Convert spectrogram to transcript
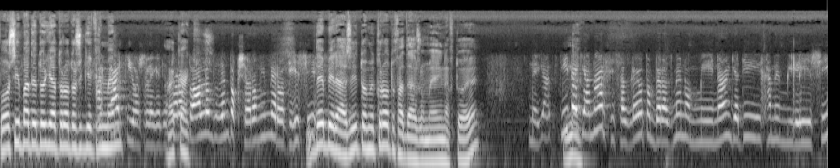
Πώς είπατε το γιατρό το συγκεκριμένο; Ακάκιος λέγεται. Τώρα το άλλο του δεν το ξέρω, μην με ρωτήσεις. Δεν πειράζει, το μικρό του φαντάζομαι είναι αυτό, ε. Ναι, ήταν ναι. για να έρθεις σας λέω τον περασμένο μήνα γιατί είχαμε μιλήσει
